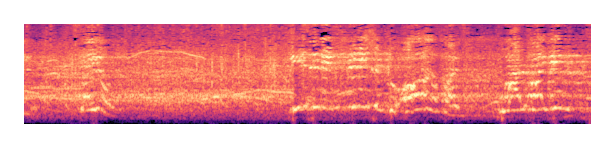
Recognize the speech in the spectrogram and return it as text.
solidarity. Salute. He is an inspiration to all of us who are fighting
